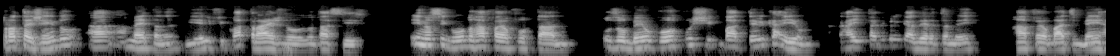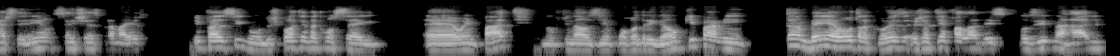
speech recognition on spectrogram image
protegendo a, a meta, né? E ele ficou atrás do, do Tarcísio. E no segundo, Rafael Furtado usou bem o corpo, o Chico bateu e caiu. Aí tá de brincadeira também. Rafael bate bem, rasteirinho, sem chance para Maílson, e faz o segundo. O Sport ainda consegue é, o empate no finalzinho com o Rodrigão, que para mim também é outra coisa. Eu já tinha falado isso, inclusive na rádio.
